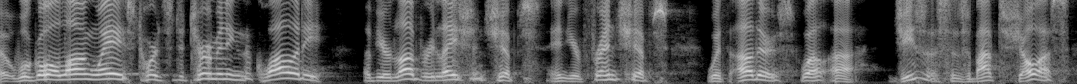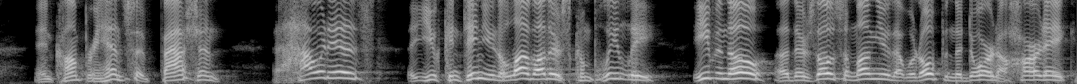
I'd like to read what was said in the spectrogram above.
uh, will go a long ways towards determining the quality of your love relationships and your friendships with others? Well, uh, Jesus is about to show us in comprehensive fashion how it is you continue to love others completely, even though uh, there's those among you that would open the door to heartache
